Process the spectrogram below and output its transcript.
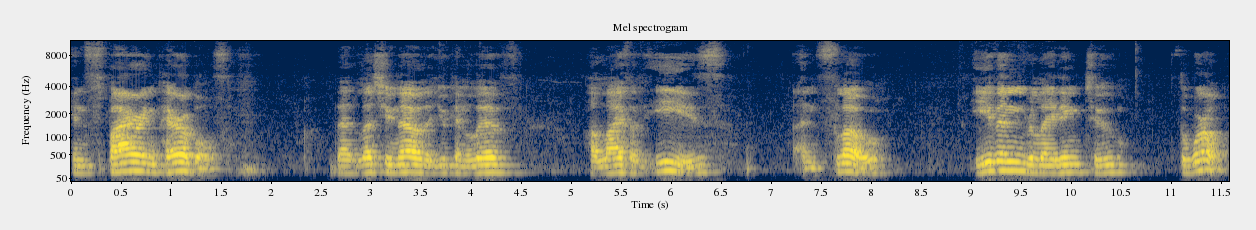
inspiring parables that lets you know that you can live a life of ease and flow even relating to the world,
